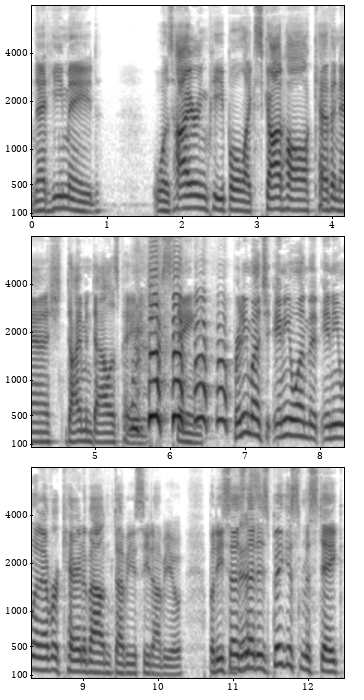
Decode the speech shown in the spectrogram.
that he made was hiring people like Scott Hall, Kevin Nash, Diamond Dallas Page, Sting, pretty much anyone that anyone ever cared about in WCW. But he says This- that his biggest mistake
